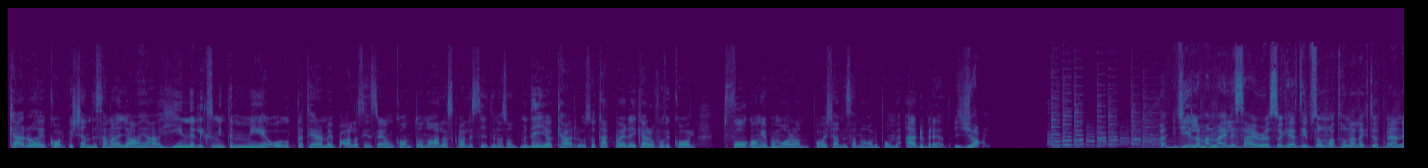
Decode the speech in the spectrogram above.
Karo har ju koll på kändisarna. Jag, jag hinner liksom inte med att uppdatera mig på allas Instagramkonton och alla skvallersidor och sånt. Men det gör Karo. Så tack vare dig Karo får vi koll två gånger per morgon på vad kändisarna håller på med. Är du beredd? Ja. Gillar man Miley Cyrus så kan jag tipsa om att hon har lagt upp en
